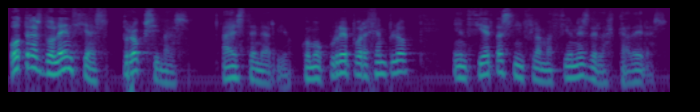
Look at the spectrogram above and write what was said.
otras dolencias próximas a este nervio, como ocurre, por ejemplo, en ciertas inflamaciones de las caderas.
